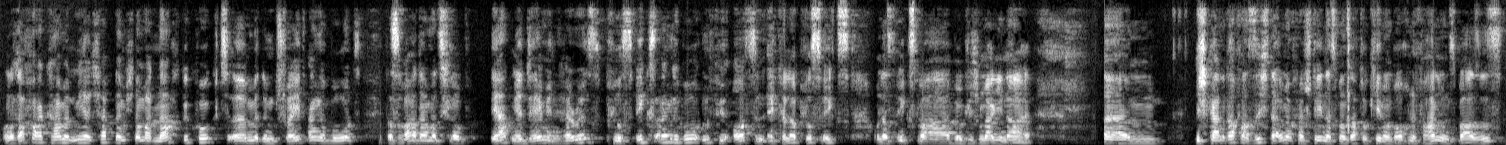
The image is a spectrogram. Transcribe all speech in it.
Und Rafa kam mit mir, ich habe nämlich nochmal nachgeguckt äh, mit einem Trade-Angebot. Das war damals, ich glaube, er hat mir Damien Harris plus X angeboten für Austin Eckler plus X. Und das X war wirklich marginal. Ähm, ich kann Raffas Sicht da immer verstehen, dass man sagt, okay, man braucht eine Verhandlungsbasis,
